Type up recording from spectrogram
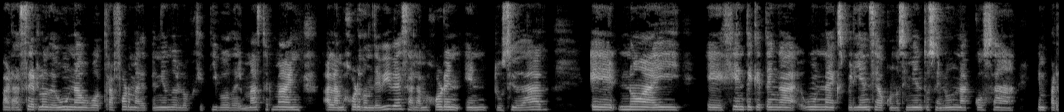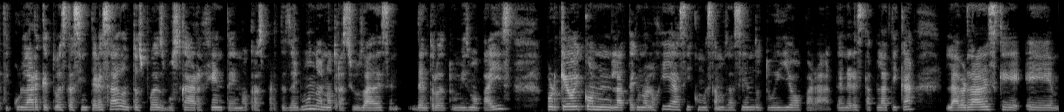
para hacerlo de una u otra forma, dependiendo del objetivo del mastermind, a lo mejor donde vives, a lo mejor en, en tu ciudad. Eh, no hay eh, gente que tenga una experiencia o conocimientos en una cosa en particular que tú estás interesado, entonces puedes buscar gente en otras partes del mundo, en otras ciudades dentro de tu mismo país, porque hoy con la tecnología, así como estamos haciendo tú y yo para tener esta plática, la verdad es que eh,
